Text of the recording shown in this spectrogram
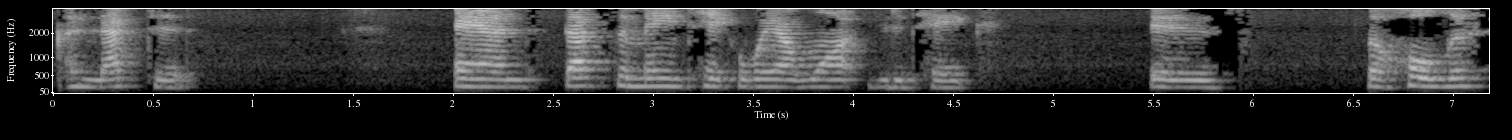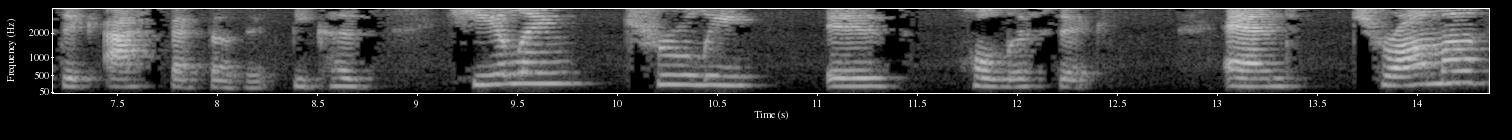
connected. And that's the main takeaway I want you to take is the holistic aspect of it because healing truly is holistic. And trauma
